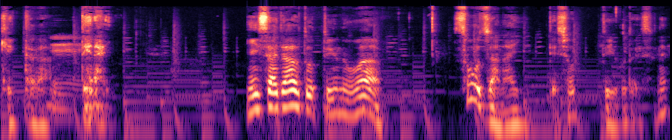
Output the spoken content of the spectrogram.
結果が出ない。インサイドアウトっていうのはそうじゃないでしょっていうことですよね。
